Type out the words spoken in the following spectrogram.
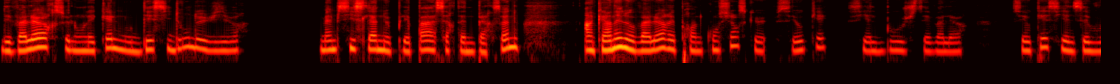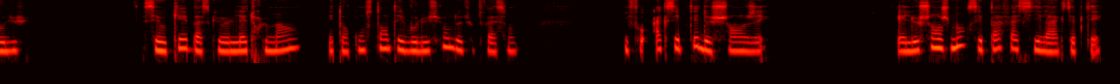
des valeurs selon lesquelles nous décidons de vivre. Même si cela ne plaît pas à certaines personnes, incarner nos valeurs et prendre conscience que c'est ok si elles bougent, ces valeurs, c'est ok si elles évoluent. C'est ok parce que l'être humain est en constante évolution de toute façon. Il faut accepter de changer. Et le changement, c'est pas facile à accepter.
